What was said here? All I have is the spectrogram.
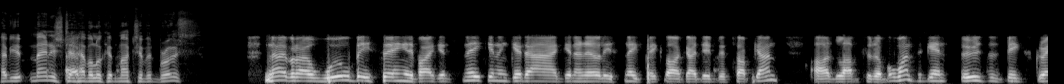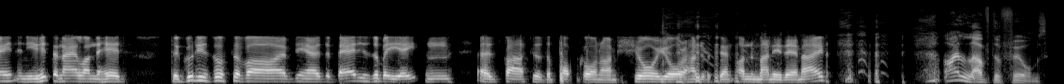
Have you managed to have a look at much of it, Bruce? No, but I will be seeing it if I can sneak in and get uh, get an early sneak peek like I did with Top Gun. I'd love to do. it. But once again, oozes big screen, and you hit the nail on the head. The goodies will survive. You know, the baddies will be eaten as fast as the popcorn. I'm sure you're 100% on the money there, mate. I love the films.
